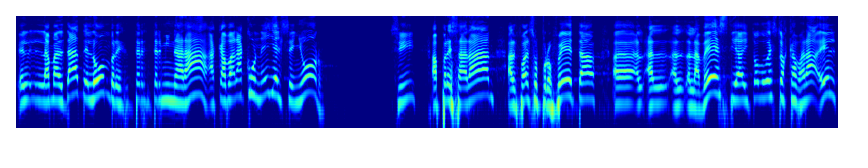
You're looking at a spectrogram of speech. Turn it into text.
la maldad del hombre terminará, acabará con ella el Señor. ¿Sí? Apresarán al falso profeta, a, la bestia y todo esto acabará. Él,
